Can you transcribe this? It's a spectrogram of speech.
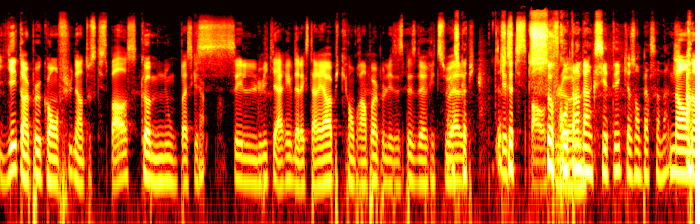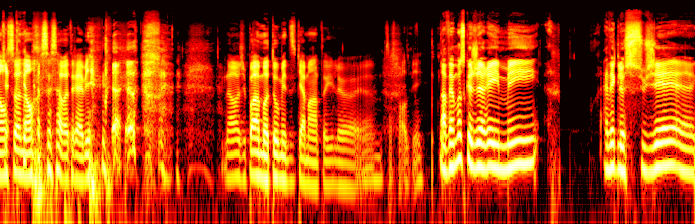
il est un peu confus dans tout ce qui se passe, comme nous, parce que c'est lui qui arrive de l'extérieur puis qui comprend pas un peu les espèces de rituels. Est-ce que- puis qui se tu passe, souffres autant d'anxiété que son personnage? Non, non, ça, non, ça, ça va très bien. Non, j'ai pas à m'auto-médicamenter, là. euh, ça se passe bien. Enfin, moi, ce que j'aurais aimé avec le sujet euh,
